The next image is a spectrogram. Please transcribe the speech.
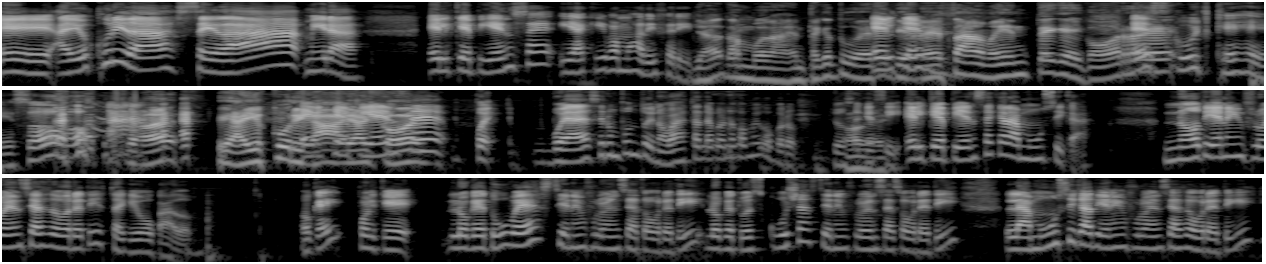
eh, hay oscuridad, se da, mira, el que piense, y aquí vamos a diferir. Ya, tan buena gente que tú eres. El que- Tienes esa mente que corre. Escucha, ¿qué es eso? que hay el oscuridad, que hay alcohol. pues voy a decir un punto y no vas a estar de acuerdo conmigo, pero yo sé que sí. El que piense que la música no tiene influencia sobre ti está equivocado. ¿Ok? Porque lo que tú ves tiene influencia sobre ti, lo que tú escuchas tiene influencia sobre ti, la música tiene influencia sobre ti.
